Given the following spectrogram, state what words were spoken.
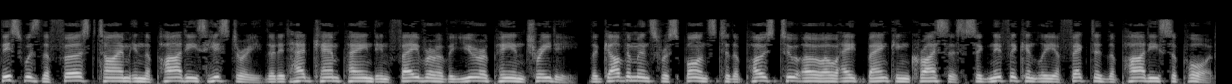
This was the first time in the party's history that it had campaigned in favor of a European treaty. The government's response to the post 2008 banking crisis significantly affected the party's support,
